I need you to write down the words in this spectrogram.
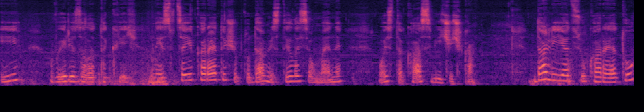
і вирізала такий низ в цієї карети, щоб туди вмістилася в мене ось така свічечка. Далі я цю карету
